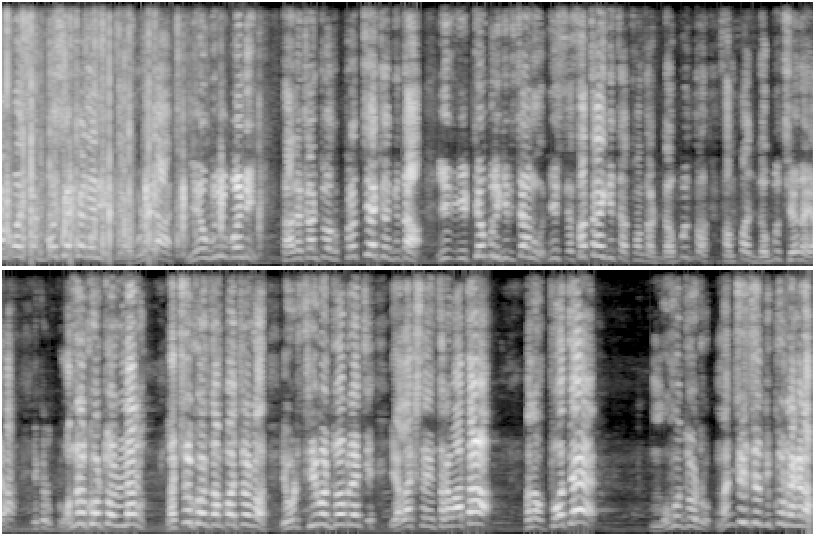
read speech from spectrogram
కంపల్సరీ దోషేశాడని ఎవడయ్యా? ఏ ఊరికి బండి తనకంటూ ఒక ప్రత్యేక గీత. ఈ ఈ టెంపుల్కి ఇచ్చాను. ఈ సత్యానికి ఇచ్చాను. సొంత డబ్బులతో సంపాది డబ్బులు చేదయ్యా. ఇక్కడ వందల కోట్లు ఉన్నారు. లక్షల కోట్లు సంపాదించాడు ఎవడు సీమ జోబులు ఎలక్షన్ అయిన తర్వాత మనం పోతే మొహం చూడరు. మంచి దిక్కుండ్రు అక్కడ.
